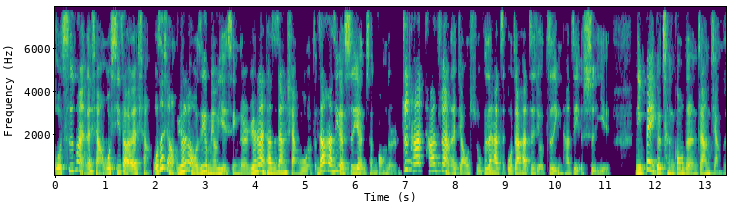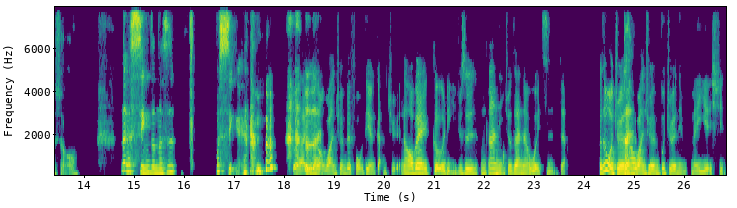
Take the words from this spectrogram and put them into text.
我吃饭也在想，我洗澡也在想，我在想，原来我是一个没有野心的人，原来他是这样想我的。你知道他是一个事业很成功的人，就是他他虽然在教书，可是他我知道他自己有自营他自己的事业。你被一个成功的人这样讲的时候，那个心真的是 不行哎、欸。对啊，有那种完全被否定的感觉，然后被隔离，就是那你就在那个位置这样。可是我觉得他完全不觉得你没野心，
